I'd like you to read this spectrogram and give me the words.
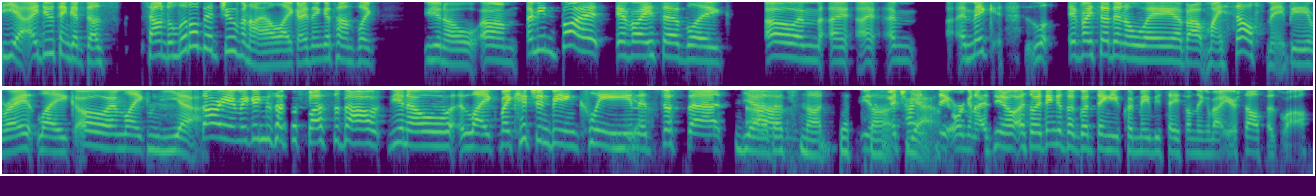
yeah, I do think it does sound a little bit juvenile. Like, I think it sounds like, you know, um, I mean, but if I said like, oh, I'm, I, I, I'm, I make if I said in a way about myself, maybe right, like, oh, I'm like, yeah. sorry, I'm making such a fuss about, you know, like my kitchen being clean. Yeah. It's just that, Yeah, um, that's not that's you know, not I try yeah. and stay organized, you know. So I think it's a good thing you could maybe say something about yourself as well.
